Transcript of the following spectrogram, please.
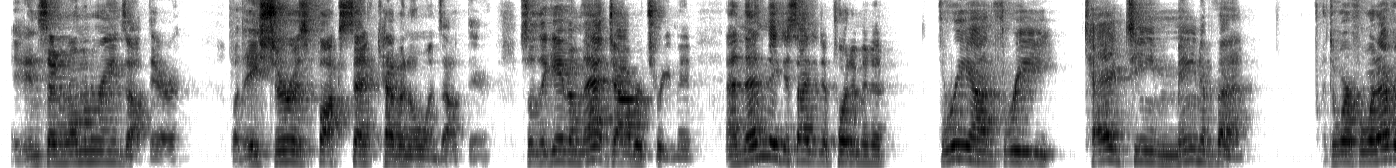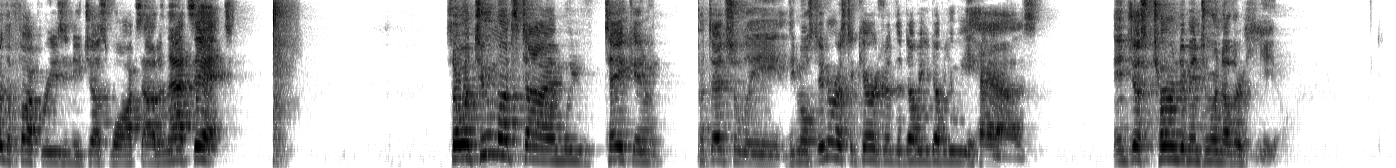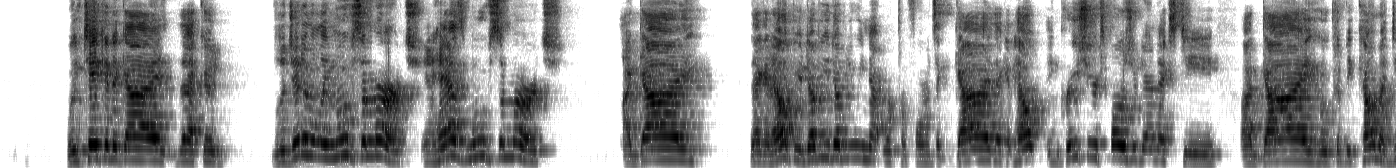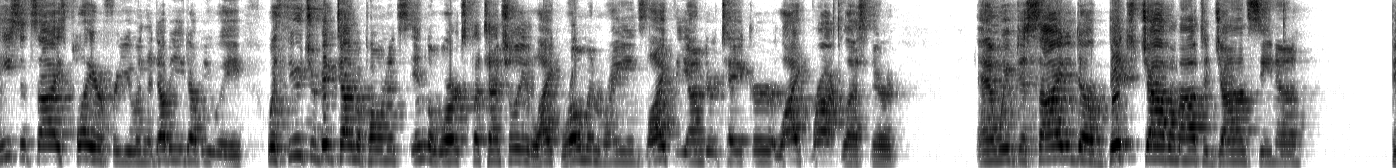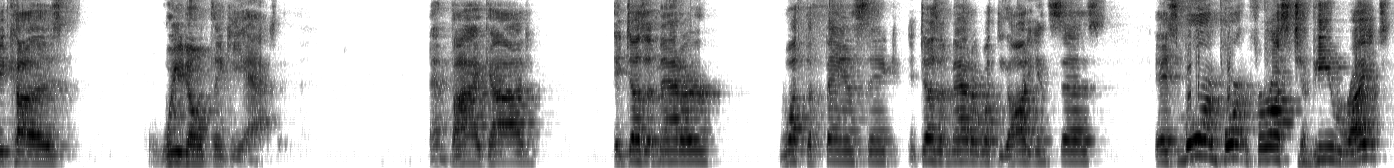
They didn't send Roman Reigns out there, but they sure as fuck sent Kevin Owens out there. So they gave him that jobber treatment, and then they decided to put him in a three on three tag team main event to where, for whatever the fuck reason, he just walks out, and that's it. So, in two months' time, we've taken potentially the most interesting character the WWE has and just turned him into another heel. We've taken a guy that could legitimately move some merch and has moved some merch, a guy that can help your WWE network performance, a guy that can help increase your exposure to NXT, a guy who could become a decent sized player for you in the WWE with future big time opponents in the works, potentially like Roman Reigns, like The Undertaker, like Brock Lesnar. And we've decided to bitch job him out to John Cena because we don't think he has it. And by God, it doesn't matter what the fans think, it doesn't matter what the audience says. It's more important for us to be right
